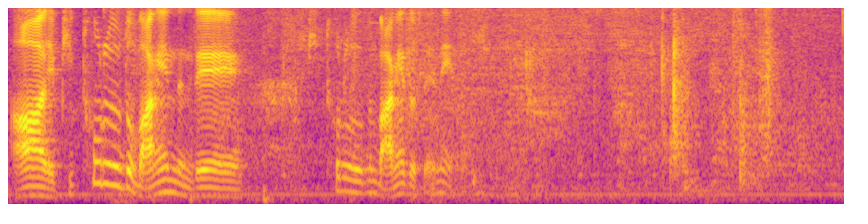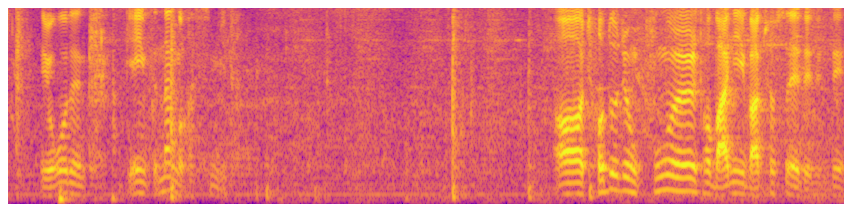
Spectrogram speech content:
아 예, 빅토르도 망했는데 빅토르는 망해도 세네요. 요거는 게임 끝난 것 같습니다. 어, 저도 좀 궁을 더 많이 맞췄어야 되는데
